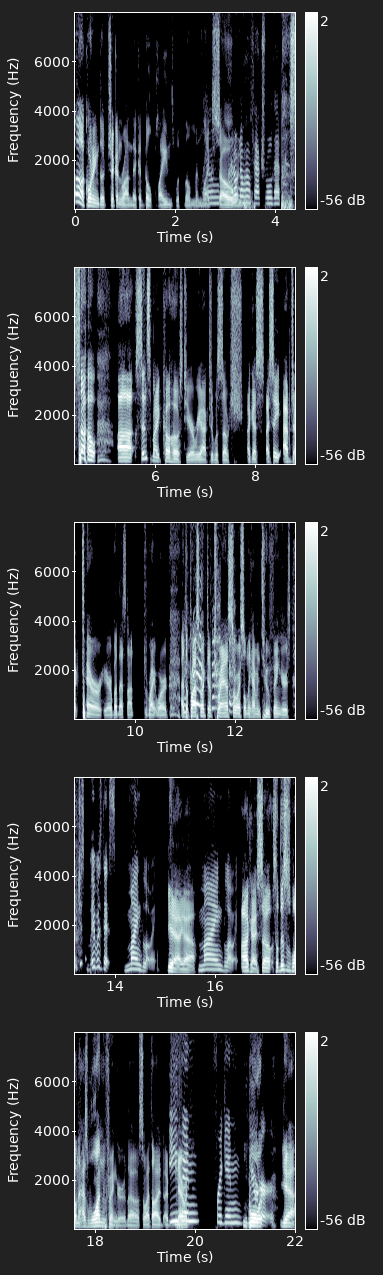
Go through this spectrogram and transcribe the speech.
well, according to Chicken Run, they could build planes with them and like Well, so. I don't know how factual that. So, uh, since my co-host here reacted with such, I guess I say abject terror here, but that's not the right word, at the prospect of Tyrannosaurus only having two fingers. It just. It was this mind blowing. Yeah, yeah. Mind blowing. Okay, so so this is one that has one finger though, so I thought narrow. Even friggin' More- weirder. Yeah,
